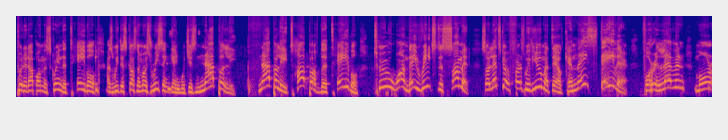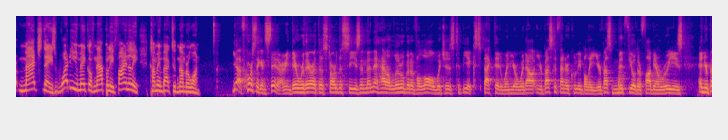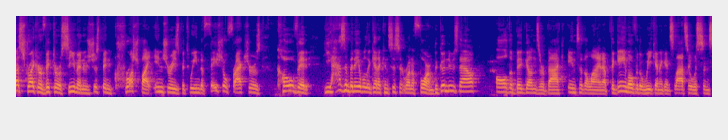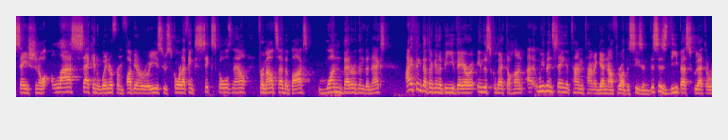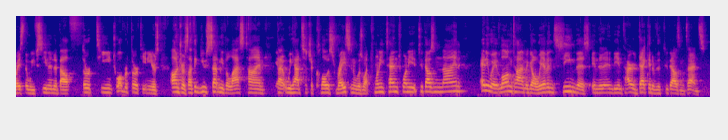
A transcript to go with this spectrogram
put it up on the screen, the table, as we discussed the most recent game, which is Napoli. Napoli, top of the table, 2 1. They reached the summit. So let's go first with you, Matteo. Can they stay there for 11 more match days? What do you make of Napoli finally coming back to number one? Yeah, of course they can stay there. I mean, they were there at the start of the season. Then they had a little bit of a lull, which is to be expected when you're without your best defender Koulibaly, your best midfielder Fabian Ruiz, and your best striker Victor Osimhen, who's just been crushed by injuries between the facial fractures, COVID. He hasn't been able to get a consistent run of form. The good news now, all the big guns are back into the lineup. The game over the weekend against Lazio was sensational. Last second winner from Fabian Ruiz, who scored, I think, six goals now from outside the box, one better than the next. I think that they're going to be there in the Scudetto hunt. Uh, we've been saying it time and time again now throughout the season. This is the best Scudetto race that we've seen in about 13, 12 or 13 years. Andres, I think you sent me the last time yeah. that we had such a close race, and it was what, 2010, 20, 2009? Anyway, long time ago. We haven't seen this in the, in the entire decade of the 2010s.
